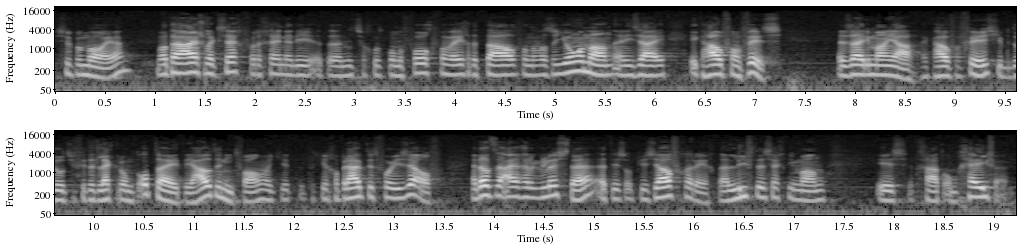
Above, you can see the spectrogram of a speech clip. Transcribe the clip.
Supermooi, hè? Wat hij eigenlijk zegt, voor degenen die het uh, niet zo goed konden volgen vanwege de taal, van er was een jonge man en die zei, ik hou van vis. En zei die man, ja, ik hou van vis. Je bedoelt, je vindt het lekker om het op te eten. Je houdt er niet van, want je, je gebruikt het voor jezelf. En dat is eigenlijk lust, hè. Het is op jezelf gericht. En liefde, zegt die man, is, het gaat om geven.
